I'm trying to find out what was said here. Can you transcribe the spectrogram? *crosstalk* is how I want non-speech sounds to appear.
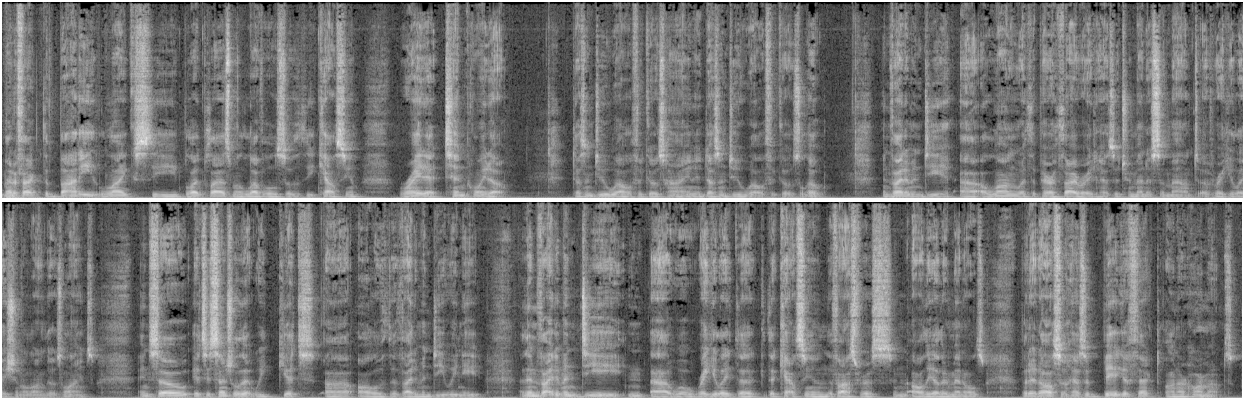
Matter of fact, the body likes the blood plasma levels of the calcium right at 10.0. Doesn't do well if it goes high, and it doesn't do well if it goes low. And vitamin D, uh, along with the parathyroid, has a tremendous amount of regulation along those lines. And so it's essential that we get uh, all of the vitamin D we need. And then vitamin D uh, will regulate the, the calcium, the phosphorus, and all the other minerals, but it also has a big effect on our hormones.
